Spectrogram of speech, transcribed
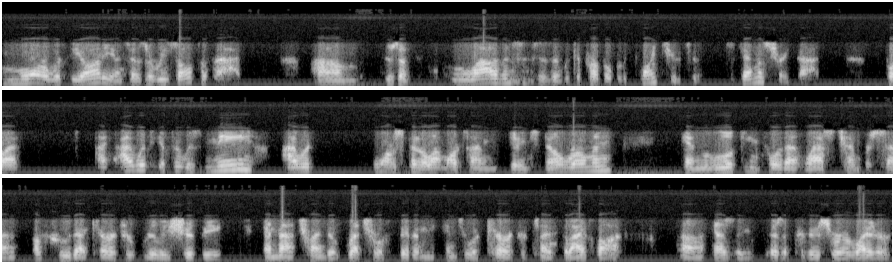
more with the audience as a result of that. Um, there's a lot of instances that we could probably point you to, demonstrate that. But I, I would, if it was me, I would want to spend a lot more time getting to know Roman and looking for that last 10% of who that character really should be and not trying to retrofit him into a character type that I thought uh, as the as a producer or writer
